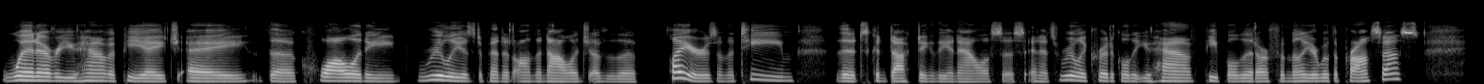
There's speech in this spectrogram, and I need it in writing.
whenever you have a PHA, the quality really is dependent on the knowledge of the players and the team that's conducting the analysis. And it's really critical that you have people that are familiar with the process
